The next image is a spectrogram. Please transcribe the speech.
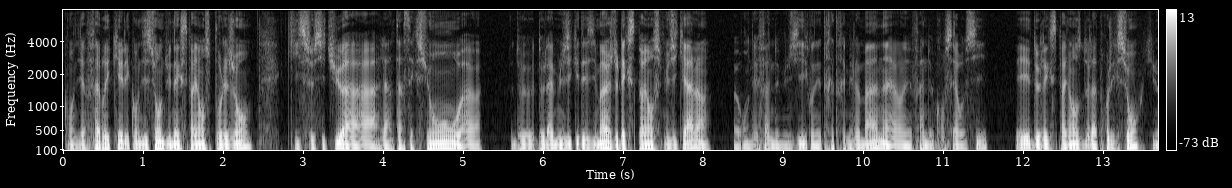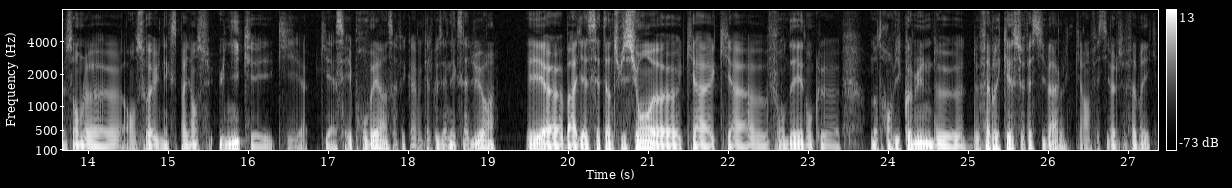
comment dire, fabriquer les conditions d'une expérience pour les gens qui se situe à, l'intersection de, de la musique et des images, de l'expérience musicale. On est fan de musique, on est très très mélomane, on est fan de concerts aussi, et de l'expérience de la projection, qui nous semble euh, en soi une expérience unique et qui, euh, est assez éprouvée. hein. Ça fait quand même quelques années que ça dure. Et euh, bah, il y a cette intuition qui, a, fondé donc, notre envie commune de, fabriquer ce festival, car un festival se fabrique,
